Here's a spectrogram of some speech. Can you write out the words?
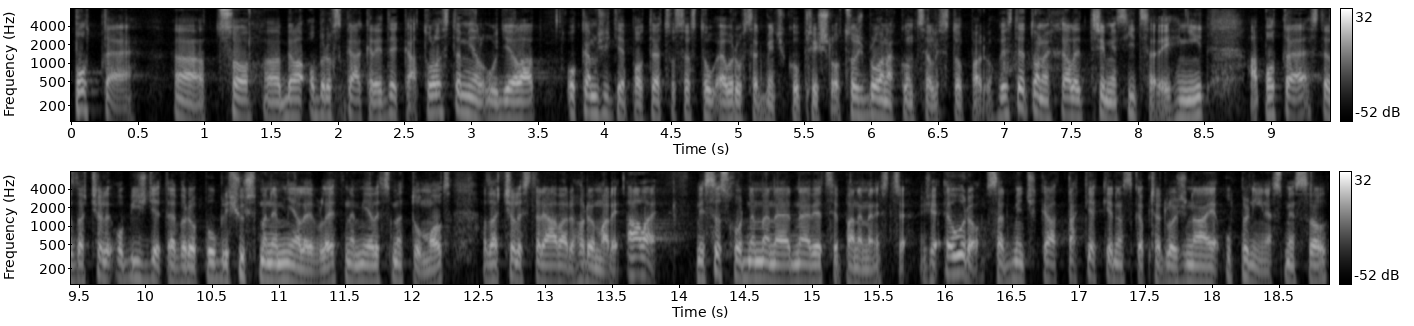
poté, co eh, byla obrovská kritika. Tohle jste měl udělat okamžitě poté, co se s tou Euro 7 přišlo, což bylo na konci listopadu. Vy jste to nechali tři měsíce vyhnít a poté jste začali objíždět Evropu, když už jsme neměli vliv, neměli jsme tu moc a začali jste dávat dohromady. Ale my se shodneme na jedné věci, pane ministře, že Euro 7, tak jak je dneska předložená, je úplný nesmysl,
